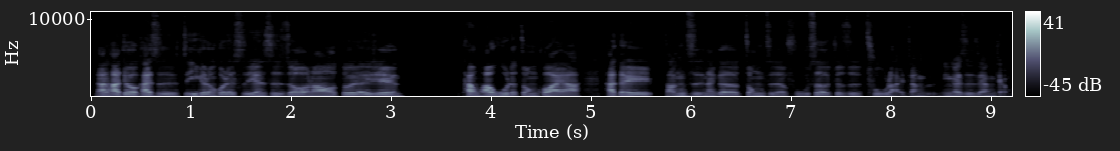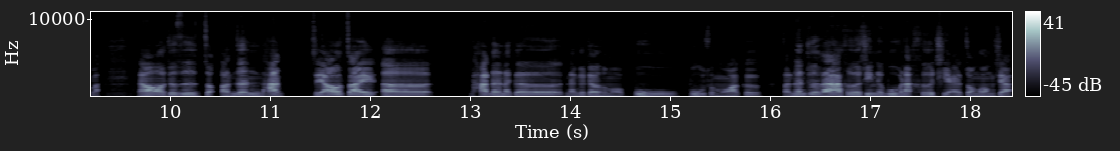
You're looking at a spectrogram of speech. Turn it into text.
那他就开始一个人回了实验室之后，然后堆了一些。碳化鎢的砖块啊，它可以防止那个中子的辐射就是出来，这样子应该是这样讲吧。然后就是反正他只要在呃它的那个那个叫什么布布什么啊哥，反正就是在它核心的部分，它合起来的状况下，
